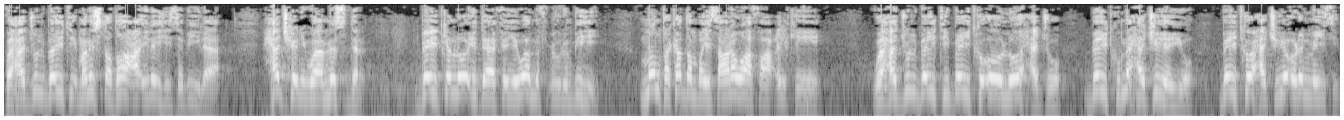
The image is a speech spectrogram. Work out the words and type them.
waxajulbeyti man istidaaca ilayhi sabiila. Xajkani waa masder beytkan loo idaafeeyey waa mafcuulun bihi manta ka dambaysaana waa faacilkee waxajulbeyti beytka oo loo xajo beytku ma xajiyayo beytkoo xajiyo odhan maysid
